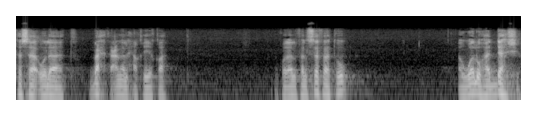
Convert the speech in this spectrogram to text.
تساؤلات بحث عن الحقيقة. يقول الفلسفة أولها الدهشة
